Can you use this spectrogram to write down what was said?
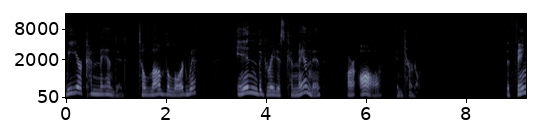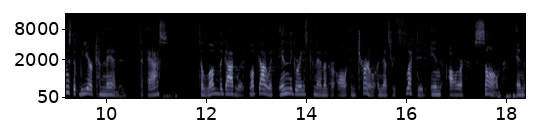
we are commanded to love the Lord with in the greatest commandment are all internal. The things that we are commanded to ask to love the God with, love God with in the greatest commandment are all internal, and that's reflected in our psalm. And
